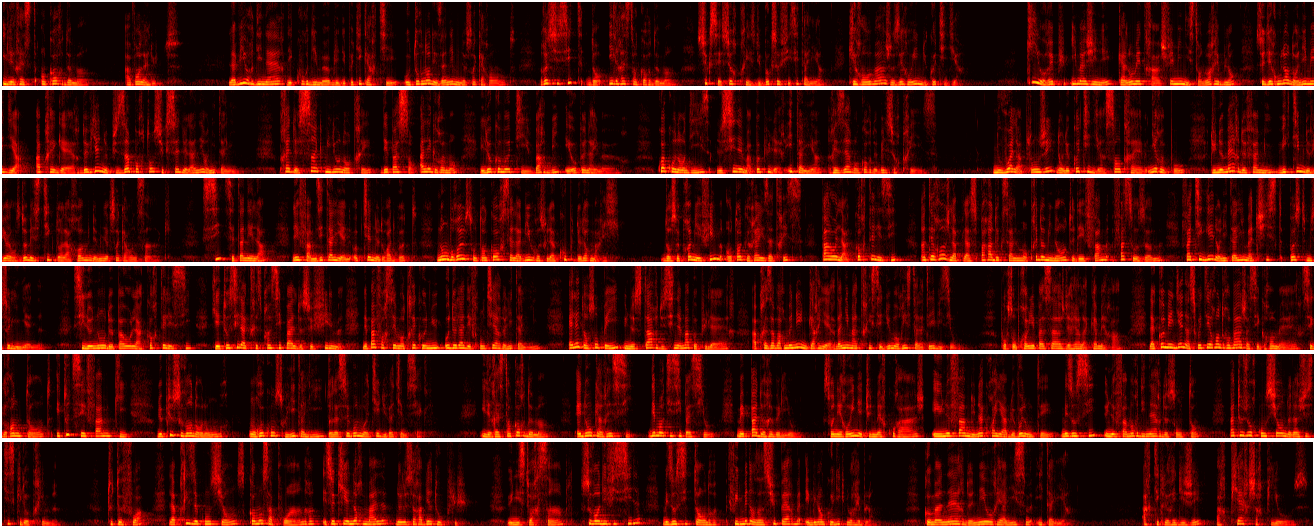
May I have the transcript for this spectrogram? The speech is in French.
Il reste encore demain, avant la lutte. La vie ordinaire des cours d'immeubles et des petits quartiers au tournant des années 1940 ressuscite dans Il reste encore demain, succès surprise du box-office italien qui rend hommage aux héroïnes du quotidien. Qui aurait pu imaginer qu'un long métrage féministe en noir et blanc se déroulant dans l'immédiat après-guerre devienne le plus important succès de l'année en Italie? Près de 5 millions d'entrées, dépassant allègrement les locomotives Barbie et Oppenheimer. Quoi qu'on en dise, le cinéma populaire italien réserve encore de belles surprises. Nous voilà plongés dans le quotidien sans trêve ni repos d'une mère de famille victime de violences domestiques dans la Rome de 1945. Si, cette année-là, les femmes italiennes obtiennent le droit de vote, nombreuses sont encore celles à vivre sous la coupe de leur mari. Dans ce premier film, en tant que réalisatrice, Paola Cortellesi interroge la place paradoxalement prédominante des femmes face aux hommes, fatigués dans l'Italie machiste post-mussolinienne. Si le nom de Paola Cortellesi, qui est aussi l'actrice principale de ce film, n'est pas forcément très connu au-delà des frontières de l'Italie, elle est dans son pays une star du cinéma populaire, après avoir mené une carrière d'animatrice et d'humoriste à la télévision. Pour son premier passage derrière la caméra, la comédienne a souhaité rendre hommage à ses grands-mères, ses grandes-tantes et toutes ces femmes qui, le plus souvent dans l'ombre, ont reconstruit l'Italie dans la seconde moitié du XXe siècle. Il reste encore demain est donc un récit d'émancipation, mais pas de rébellion. Son héroïne est une mère courage et une femme d'une incroyable volonté, mais aussi une femme ordinaire de son temps, pas toujours consciente de l'injustice qui l'opprime. Toutefois, la prise de conscience commence à poindre et ce qui est normal ne le sera bientôt plus. Une histoire simple, souvent difficile, mais aussi tendre, filmée dans un superbe et mélancolique noir et blanc. Comme un air de néo-réalisme italien. Article rédigé par Pierre Charpillose.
